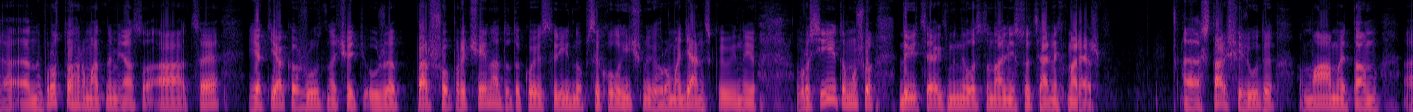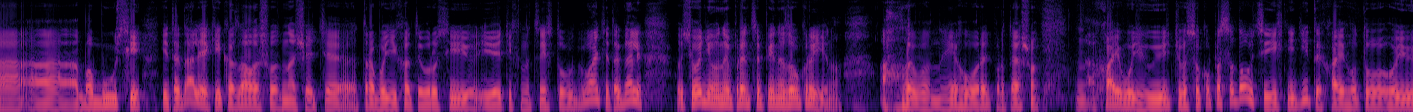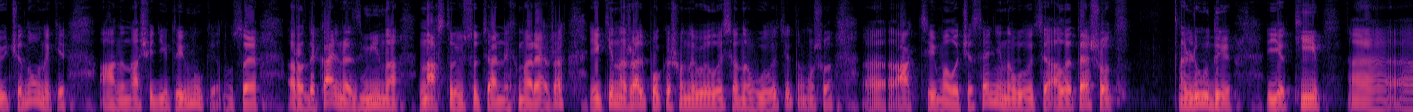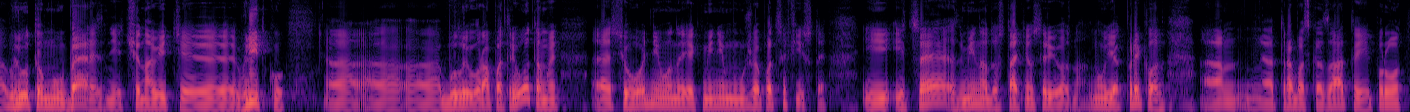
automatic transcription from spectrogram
е, не просто гарматне м'ясо, а це, як я кажу, значить, уже перша причина до такої серійно психологічної громадянської війни в Росії, тому що дивіться, як змінилась тональність соціальних мереж. Е, Старші люди, мами, там, е, е, бабусі і так далі, які казали, що значить, треба їхати в Росію і тих нацистів вбивати і так далі. Сьогодні вони, в принципі, не за Україну. Але вони говорять про те, що хай воюють високопосадовці, їхні діти, хай воюють чиновники, а не наші діти і внуки. Ну це радикальна зміна настроїв в соціальних мережах, які, на жаль, поки що не вилися на вулиці, тому що акції малочисельні на вулиці, але те, що люди, які е, в лютому, березні чи навіть е, влітку е, були ура-патріотами, сьогодні вони, як мінімум, вже пацифісти. І, і це зміна достатньо серйозна. Ну, як приклад, е, е, треба сказати і про.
